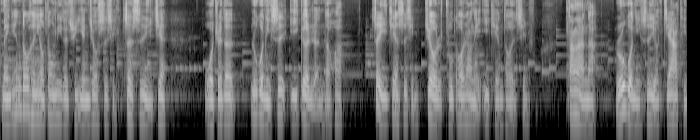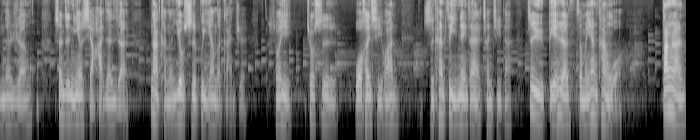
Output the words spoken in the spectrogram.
每天都很有动力的去研究事情。这是一件，我觉得，如果你是一个人的话，这一件事情就足够让你一天都很幸福。当然了，如果你是有家庭的人，甚至你有小孩的人，那可能又是不一样的感觉。所以就是。我很喜欢只看自己内在的成绩单，至于别人怎么样看我，当然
